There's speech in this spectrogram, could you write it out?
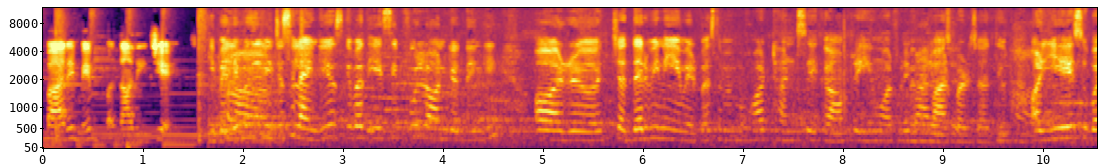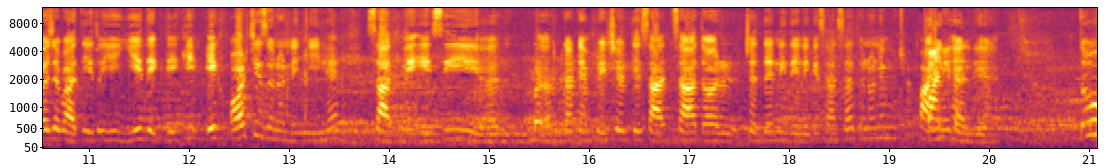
बारे में बता दीजिए। कि पहले हाँ। मुझे नीचे सुलाएँगी उसके बाद एसी फुल ऑन कर देंगी और चादर भी नहीं है मेरे पास तो मैं बहुत ठंड से काँप रही हूँ और फिर मैं बीमार हो पड़ जाती हूँ हाँ। और ये सुबह जब आती है तो ये ये देखती है कि एक और चीज़ उन्होंने की है साथ में एसी का टेम्परेचर के साथ साथ और चादर नहीं देने के साथ साथ उन्होंने मुझ पर पानी पानी डाल दिया। है तो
